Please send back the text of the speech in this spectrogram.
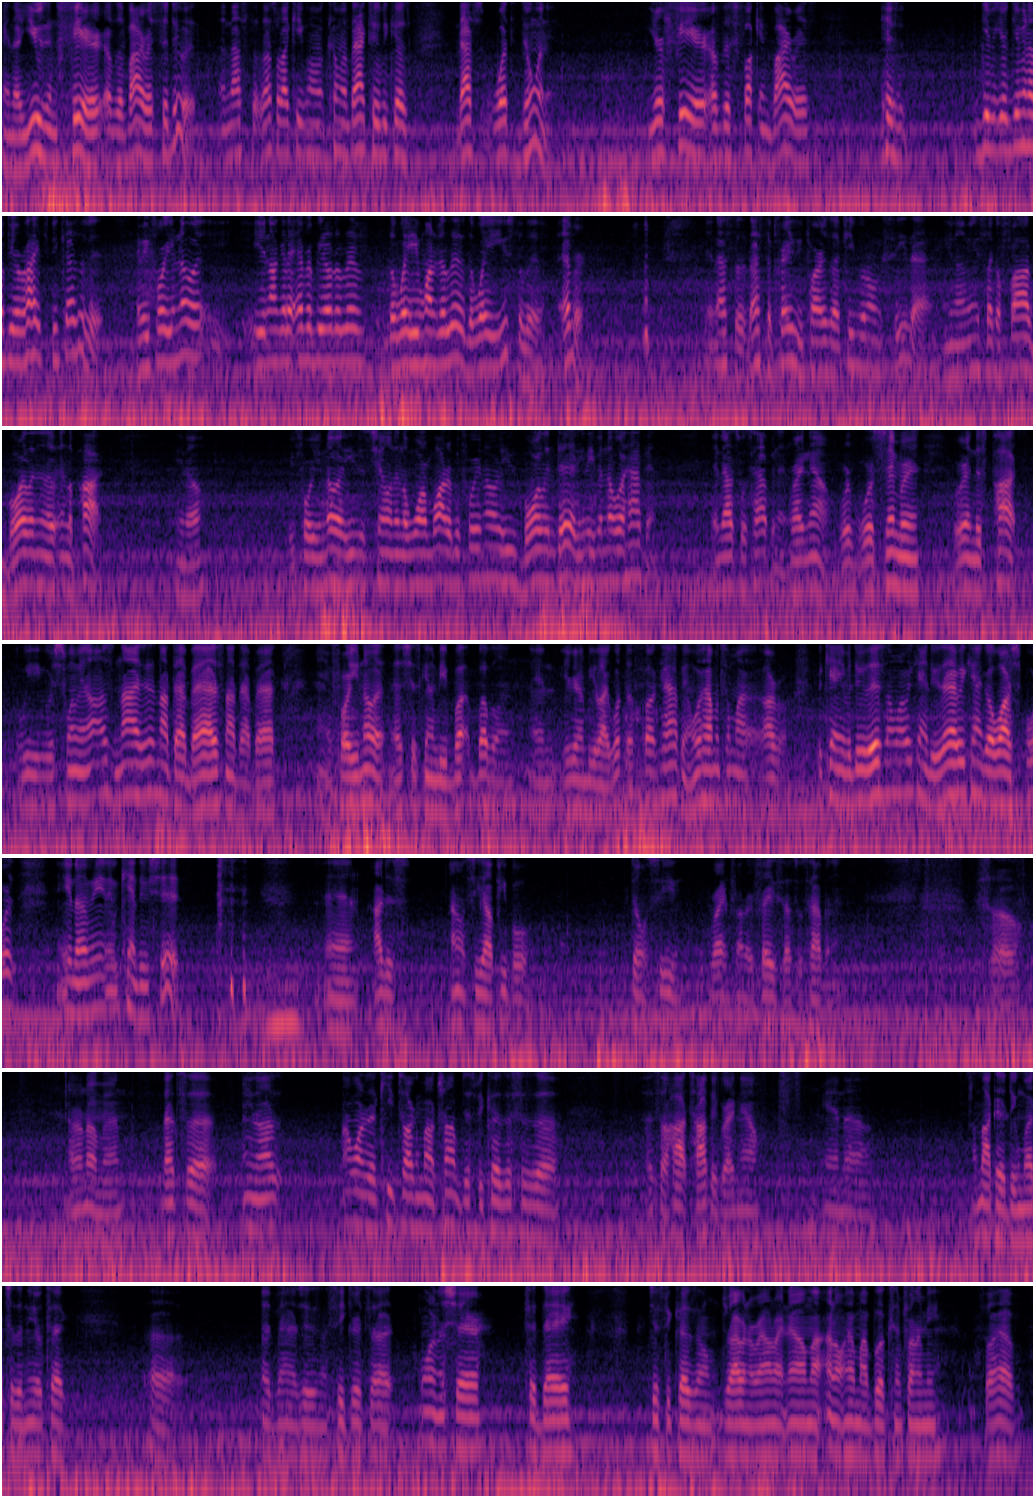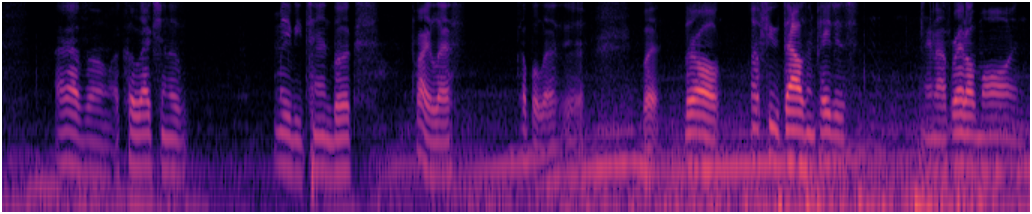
And they're using fear of the virus to do it. And that's the, that's what I keep on coming back to because that's what's doing it. Your fear of this fucking virus is giving you're giving up your rights because of it. And before you know it, you're not gonna ever be able to live the way you wanted to live, the way you used to live, ever. And that's the that's the crazy part is that people don't see that. You know what I mean? It's like a frog boiling in the in the pot. You know. Before you know it, he's just chilling in the warm water. Before you know it, he's boiling dead. He didn't even know what happened. And that's what's happening right now. We're we're simmering. We're in this pot. We we're swimming. Oh, it's nice. It's not that bad. It's not that bad. And before you know it, it's just gonna be bu- bubbling and you're gonna be like, "What the fuck happened? What happened to my our? We can't even do this no more. We can't do that. We can't go watch sports. You know what I mean? We can't do shit." and I just I don't see how people don't see right in front of their face that's what's happening. So I don't know, man. That's uh, you know, I, I wanted to keep talking about Trump just because this is a it's a hot topic right now, and uh, I'm not to do much of the neotech uh, advantages and secrets that I want to share today, just because I'm driving around right now. I'm not. I don't have my books in front of me, so I have I have um, a collection of maybe ten books, probably less, a couple less, yeah, but they're all a few thousand pages, and I've read them all, and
